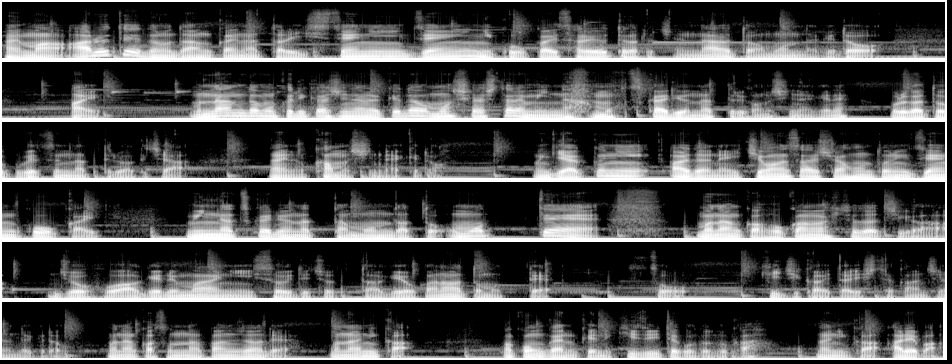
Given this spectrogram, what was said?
はい、まあ、ある程度の段階になったら一斉に全員に公開されるって形になるとは思うんだけど、はい。何度も繰り返しになるけど、もしかしたらみんなもう使えるようになってるかもしれないけどね。俺が特別になってるわけじゃないのかもしれないけど。逆に、あれだよね、一番最初は本当に全公開、みんな使えるようになったもんだと思って、まあなんか他の人たちが情報を上げる前に急いでちょっと上げようかなと思って、そう、記事書いたりした感じなんだけど、まあなんかそんな感じなので、まあ何か、まあ、今回の件で気づいたこととか、何かあれば、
